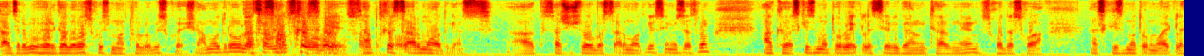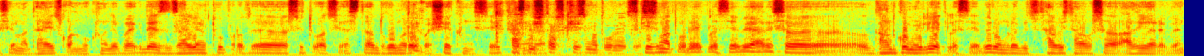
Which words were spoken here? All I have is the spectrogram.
დაძრები ვერ გადავა სხვის მართლობის ქვეშ. ამოდროულად საფრთხეს წარმოადგენს აქ საშიშროებას წარმოადგენს იმისას, რომ აქ სქიზმატური ეკლესიები განვი განვითარდნენ სხვადასხვა სქიზმატურმა ეკლესიებმა დაიწყონ მოქმედება ეგ და ეს ძალიან რთულ სიტუაციას და მდგომარეობას შექმნის ეგ. რას ნიშნავს სქიზმატური ეკლესია. სქიზმატური ეკლესიები არის განდგომილი ეკლესიები რომლებიც თავის თავს აღიარებენ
